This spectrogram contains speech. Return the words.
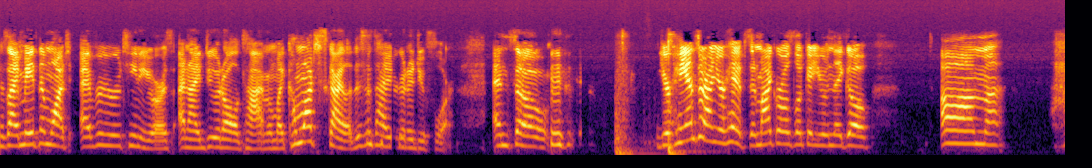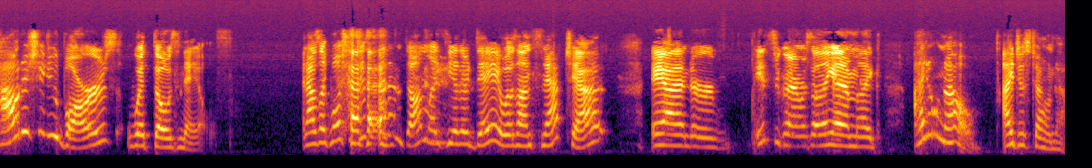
because I made them watch every routine of yours, and I do it all the time. I'm like, come watch Skyla. This is how you're gonna do floor. And so your hands are on your hips, and my girls look at you and they go, um, how does she do bars with those nails? And I was like, well, she just had them done like the other day. It was on Snapchat and or Instagram or something. And I'm like, I don't know. I just don't know.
